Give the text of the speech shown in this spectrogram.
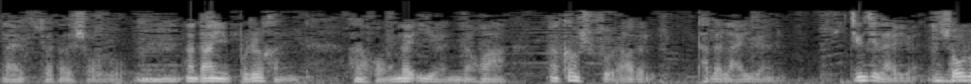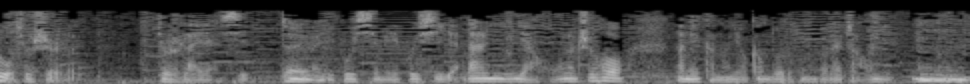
来做他的收入。嗯，那当然也不是很很红的艺人的话，那更是主要的他的来源经济来源收入就是。就是来演戏，对每一部戏每一部戏演，但是你演红了之后，那你可能有更多的工作来找你。嗯，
